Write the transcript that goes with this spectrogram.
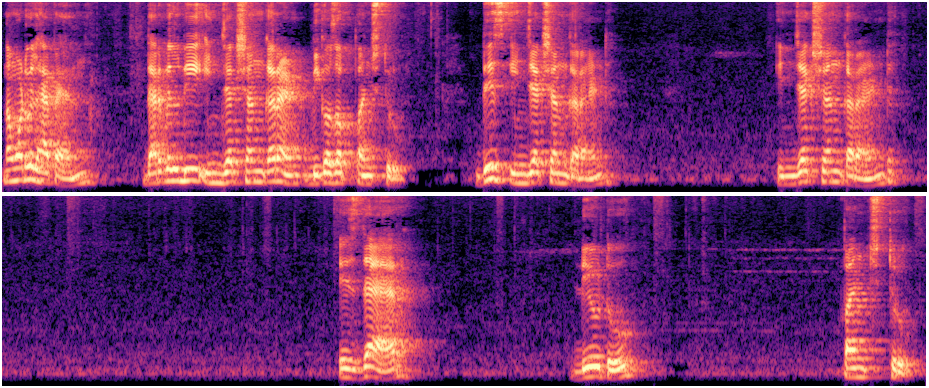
Now what will happen? There will be injection current because of punch through. This injection current, injection current is there due to punch through.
